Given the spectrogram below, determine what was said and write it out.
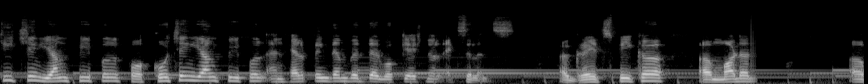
teaching young people, for coaching young people, and helping them with their vocational excellence. A great speaker, a modern, a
